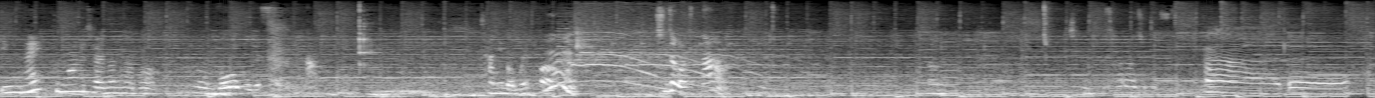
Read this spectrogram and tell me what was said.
있네? 궁합이 잘 맞나 봐. 한번 먹어보겠습니다. 장이 너무 예뻐. 음! 진짜 맛있다. 지금 사라지고 있어. 하나, 둘.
